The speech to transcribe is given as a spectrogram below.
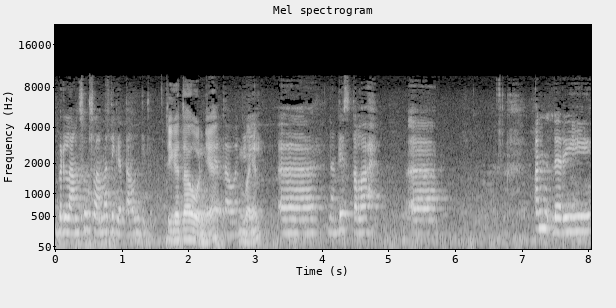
berlangsung selama tiga tahun gitu. Tiga tahun ya? Tiga tahun. Lumayan. jadi eh, nanti setelah eh, kan dari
